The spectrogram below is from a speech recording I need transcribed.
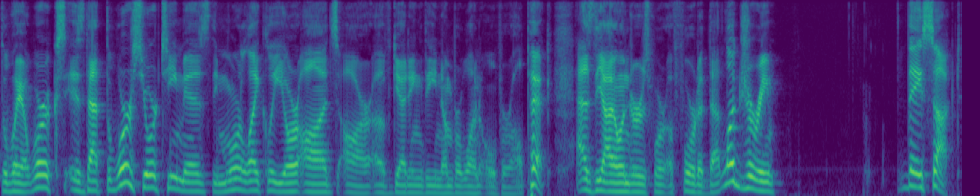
the way it works is that the worse your team is, the more likely your odds are of getting the number one overall pick. As the Islanders were afforded that luxury, they sucked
